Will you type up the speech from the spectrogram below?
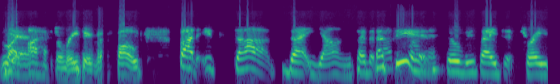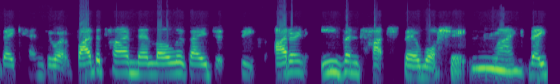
like yeah. I have to redo the fold. But it starts that young, so that that's it. Sylvie's age at three, they can do it. By the time they're Lola's age at six, I don't even touch their washing. Mm. Like they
